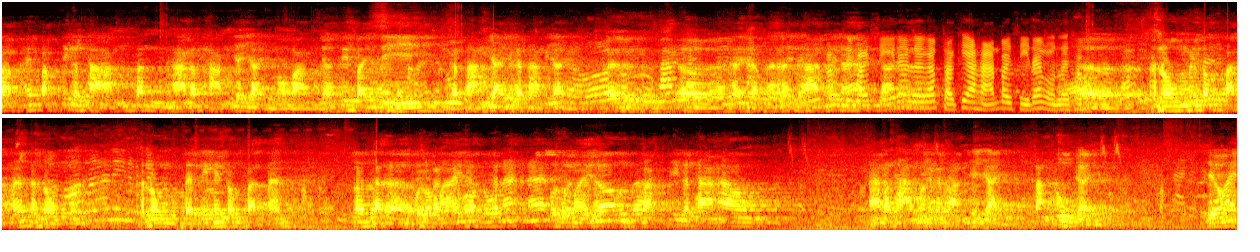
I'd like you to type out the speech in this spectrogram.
ปรับให้ปรับที่กระถางท่านหากระถางใหญ่ๆมาวางจากที่ใบสีกระถางใหญ่กระถางใหญ่ เออเออได้ครับอธิษฐานด้วยนะที่ใบสีได้เลยครับสักที่อาหารใบสีได้หมดเลยครับเออขนมไม่ต้องปักนะขนมขนมแบบนี้ไม่ต้องปักนะเราตัดผลไม้พวกคณะนะผลไม้ลต้อองงปปัรักบที่กระถางเอาหากระถางมันกระถางใหญ่ๆตั้งทูบใหญ่ เดี๋ยวให้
